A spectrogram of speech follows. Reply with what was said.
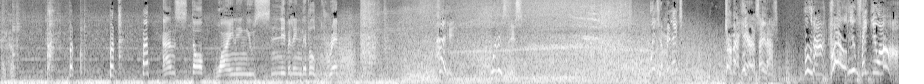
Hey ho. but, but, but. And stop whining, you snivelling little drip. Hey, what is this? Wait a minute! Come back here and say that! Who the hell do you think you are?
